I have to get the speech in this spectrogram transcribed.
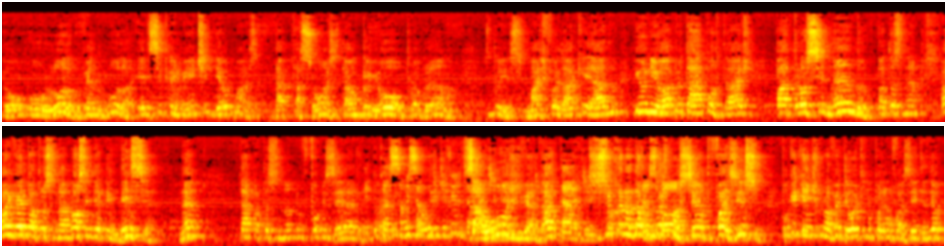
O, o, Lula, o governo Lula, ele simplesmente deu umas adaptações, tá, ampliou o programa, tudo isso. Mas foi lá criado e o Nióbio estava por trás patrocinando, patrocinando. Ao invés de patrocinar a nossa independência, né? Está patrocinando o Fome Zero. Educação tá? e saúde de verdade. Saúde né? de, verdade. de verdade. Se o Canadá com 2% faz isso, por que, que a gente com 98% não podemos fazer, entendeu?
